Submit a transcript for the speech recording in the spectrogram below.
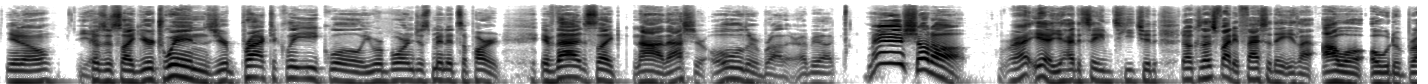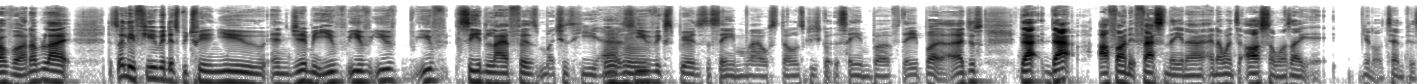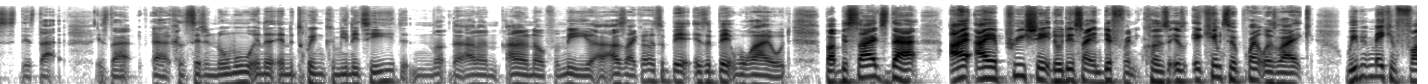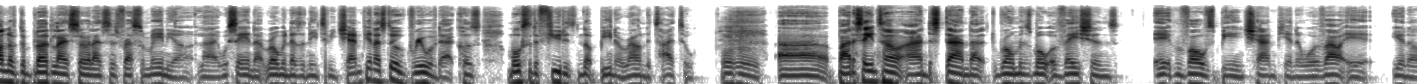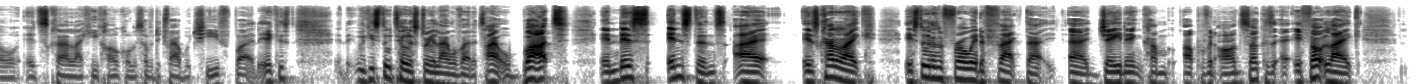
you know? Because it's like you're twins you're practically equal you were born just minutes apart. If that's like nah that's your older brother i'd be like man shut up Right? Yeah, you had the same teacher. No, because I just find it fascinating, is like our older brother, and I'm like, there's only a few minutes between you and Jimmy. You've you've you've you've seen life as much as he has. Mm-hmm. You've experienced the same milestones because you've got the same birthday. But I just that that I found it fascinating, and I, and I went to ask someone. I was like, you know, Tempest is that is that uh, considered normal in the in the twin community? Not that I don't I don't know. For me, I, I was like, oh, it's a bit it's a bit wild. But besides that, I I appreciate they did something different because it, it came to a point where it's like we've been making fun of the bloodline storyline since WrestleMania. Like we're saying that Roman doesn't need to be champion. I still agree with that because most of the feud is not being around the title. Uh, but at the same time, I understand that Roman's motivations it involves being champion, and without it, you know, it's kind of like he can't call himself the tribal chief. But it we can still tell the storyline without the title. But in this instance, I it's kind of like it still doesn't throw away the fact that uh, Jay didn't come up with an answer because it felt like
